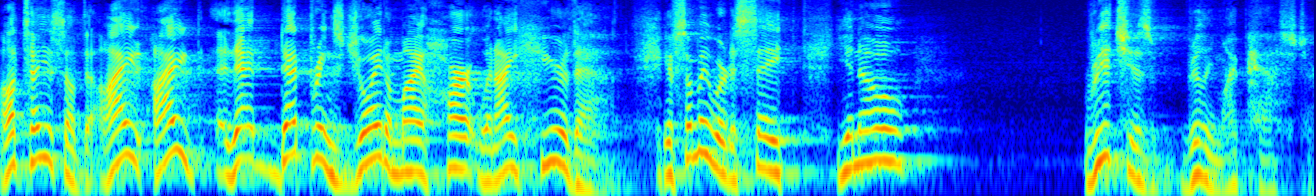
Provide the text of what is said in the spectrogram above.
I'll tell you something. I, I, that, that brings joy to my heart when I hear that. If somebody were to say, you know, Rich is really my pastor.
